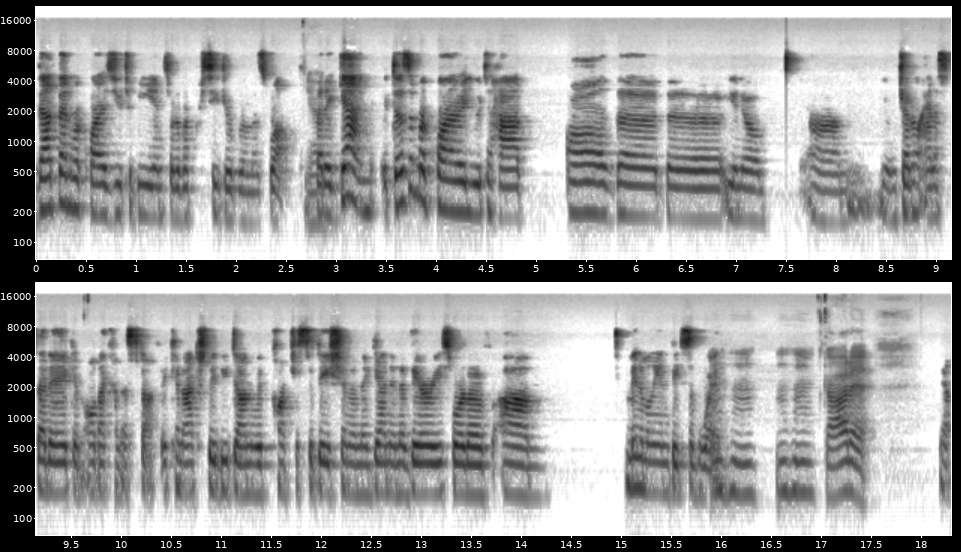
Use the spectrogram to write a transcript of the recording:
that then requires you to be in sort of a procedure room as well. Yeah. But again, it doesn't require you to have all the the you know um, you know, general anesthetic and all that kind of stuff. It can actually be done with conscious sedation, and again, in a very sort of um, minimally invasive way. Mm-hmm. Mm-hmm. Got it. Yeah.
